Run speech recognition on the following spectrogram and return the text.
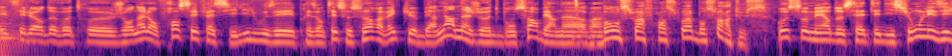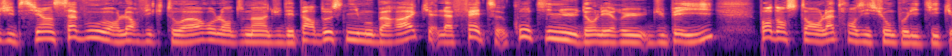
Et c'est l'heure de votre journal en français facile. Il vous est présenté ce soir avec Bernard Najot. Bonsoir Bernard. Bonsoir François, bonsoir à tous. Au sommaire de cette édition, les Égyptiens savourent leur victoire au lendemain du départ d'Osni Moubarak. La fête continue dans les rues du pays. Pendant ce temps, la transition politique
